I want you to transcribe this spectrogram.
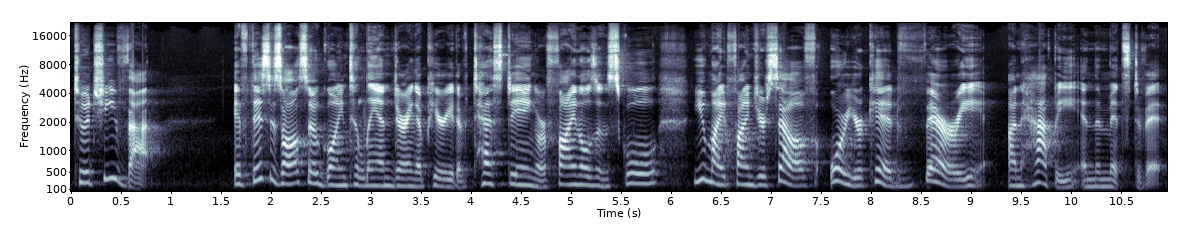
to achieve that. If this is also going to land during a period of testing or finals in school, you might find yourself or your kid very unhappy in the midst of it.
